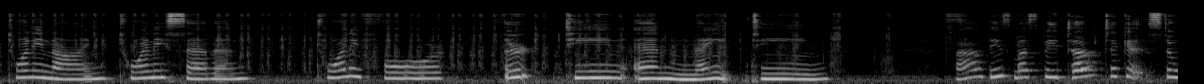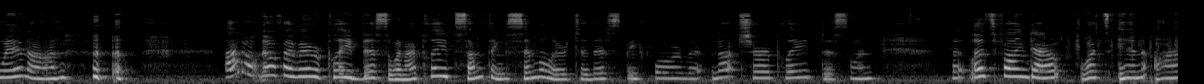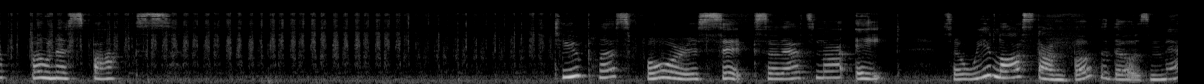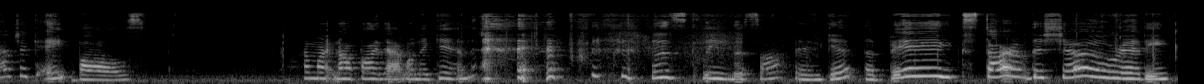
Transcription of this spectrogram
29, 27, 24, 13, and 19. Wow, these must be tough tickets to win on. I don't know if I've ever played this one. I played something similar to this before, but not sure I played this one. But let's find out what's in our bonus box. 2 plus 4 is 6, so that's not 8. So we lost on both of those magic eight balls. I might not buy that one again. Let's clean this off and get the big star of the show ready.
